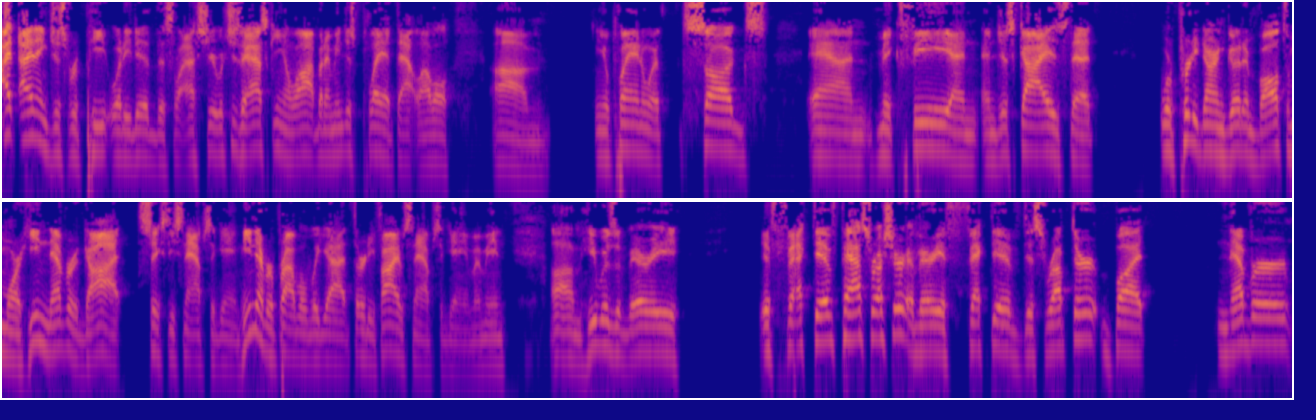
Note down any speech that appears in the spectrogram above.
I, I think just repeat what he did this last year, which is asking a lot, but I mean, just play at that level. Um, you know, playing with Suggs and McPhee and, and just guys that were pretty darn good in Baltimore. He never got 60 snaps a game. He never probably got 35 snaps a game. I mean, um, he was a very effective pass rusher, a very effective disruptor, but never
